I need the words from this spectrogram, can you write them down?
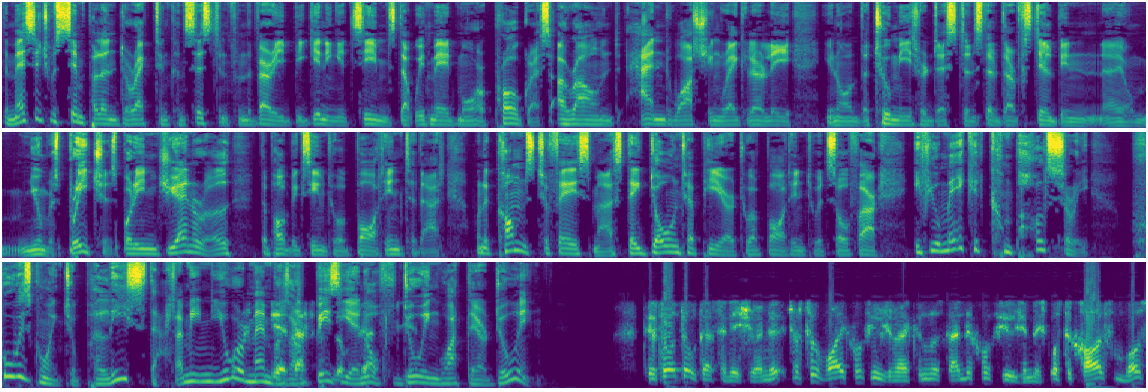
the message was simple and direct and consistent from the very beginning. It seems that we've made more progress around hand washing regularly, you know, the two meter distance. There, there have still been uh, you know, numerous breaches, but in general, the public seem to have bought into that. When it comes to face masks, they don't appear to have bought into it so far. If you make it compulsory, who is going to police that? I mean, your members yeah, are busy enough doing what they're doing. There's no doubt that's an issue, and just to avoid confusion, I can understand the confusion. It's supposed to call from us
